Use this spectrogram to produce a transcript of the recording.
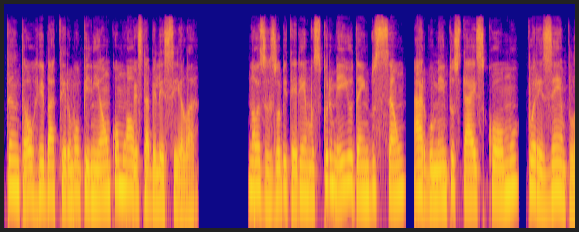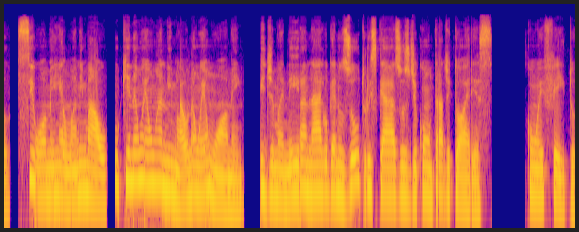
tanto ao rebater uma opinião como ao estabelecê-la. Nós os obteremos por meio da indução, argumentos tais como, por exemplo, se o homem é um animal, o que não é um animal não é um homem, e de maneira análoga nos outros casos de contraditórias. Com efeito,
